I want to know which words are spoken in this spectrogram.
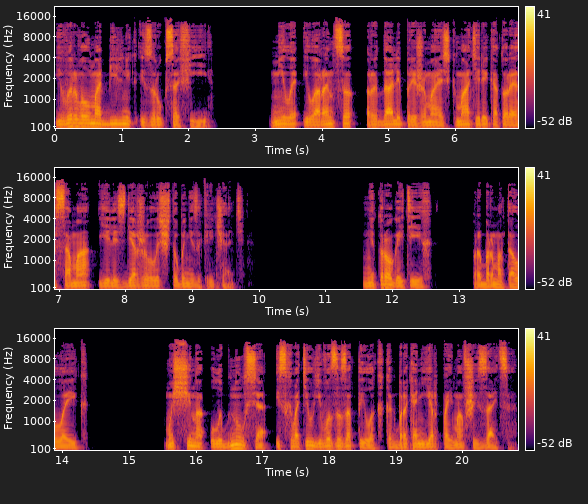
и вырвал мобильник из рук Софии. Мила и Лоренцо рыдали, прижимаясь к матери, которая сама еле сдерживалась, чтобы не закричать. «Не трогайте их», — пробормотал Лейк. Мужчина улыбнулся и схватил его за затылок, как браконьер, поймавший зайца.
